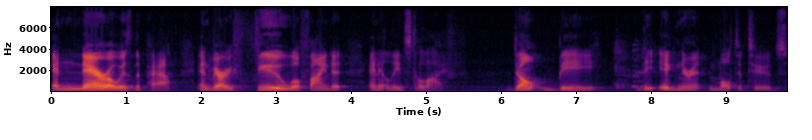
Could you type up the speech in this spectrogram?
and narrow is the path, and very few will find it, and it leads to life. Don't be the ignorant multitudes.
